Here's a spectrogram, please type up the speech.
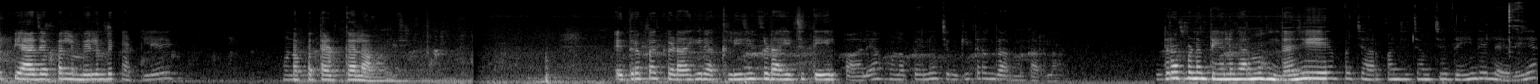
ਇਹ ਪਿਆਜ਼ ਆਪਾਂ ਲੰਬੇ ਲੰਬੇ ਕੱਟ ਲਿਆ ਜੀ। ਹੁਣ ਆਪਾਂ ਤੜਕਾ ਲਾਵਾਂਗੇ। ਇਧਰ ਆਪਾਂ ਕੜਾਹੀ ਰੱਖ ਲਈ ਜੀ। ਕੜਾਹੀ 'ਚ ਤੇਲ ਪਾ ਲਿਆ। ਹੁਣ ਆਪਾਂ ਇਹਨੂੰ ਚੰਗੀ ਤਰ੍ਹਾਂ ਗਰਮ ਕਰ ਲਾਂਗੇ ਇਧਰ ਆਪਣਾ ਤੇਲ ਗਰਮ ਹੁੰਦਾ ਜੀ। ਇਹ ਆਪਾਂ 4-5 ਚਮਚੇ ਦਹੀਂ ਦੇ ਲੈ ਲਏ ਆ।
